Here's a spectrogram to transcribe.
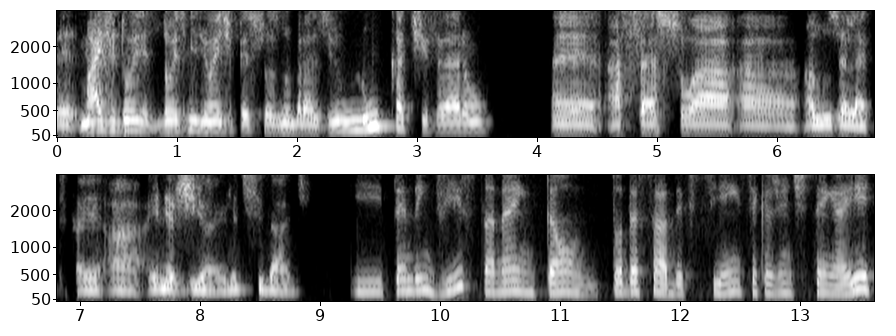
é mais de 2 milhões de pessoas no Brasil nunca tiveram é, acesso à, luz elétrica, à energia, à eletricidade. E tendo em vista, né, então, toda essa deficiência que a gente tem aí,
